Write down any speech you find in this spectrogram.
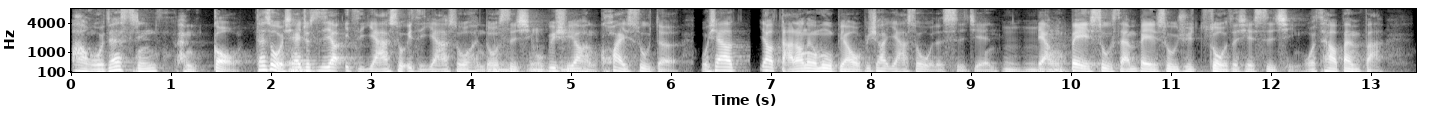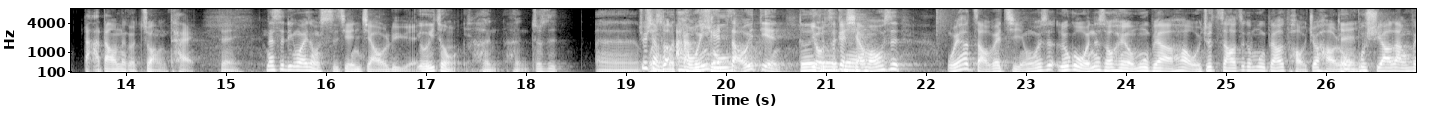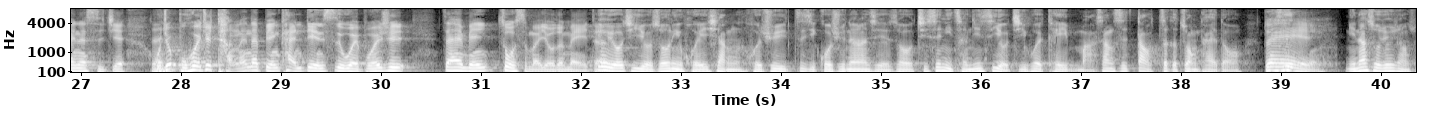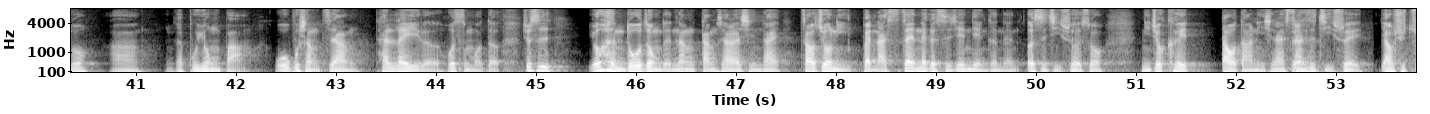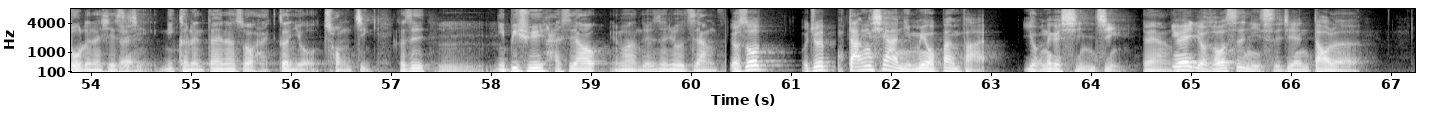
啊，我这段时间很够，但是我现在就是要一直压缩，一直压缩很多事情，我必须要很快速的，我现在要要达到那个目标，我必须要压缩我的时间，嗯嗯，两倍速、三倍速去做这些事情，我才有办法达到那个状态，对。那是另外一种时间焦虑，哎，有一种很很就是呃，就想说啊，我应该早一点有这个想法，或是我要找个景，或是如果我那时候很有目标的话，我就知道这个目标跑就好了，我不需要浪费那时间，我就不会去躺在那边看电视，我也不会去在那边做什么有的没的。又尤其有时候你回想回去自己过去那段时间的时候，其实你曾经是有机会可以马上是到这个状态的哦。对，你那时候就想说啊，应该不用吧。我不想这样，太累了或什么的，就是有很多种的那当下的心态，造就你本来是在那个时间点，可能二十几岁的时候，你就可以到达你现在三十几岁要去做的那些事情。你可能在那时候还更有憧憬，可是，嗯，你必须还是要，有没有？人生就是这样子。有时候我觉得当下你没有办法有那个心境，对啊，因为有时候是你时间到了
